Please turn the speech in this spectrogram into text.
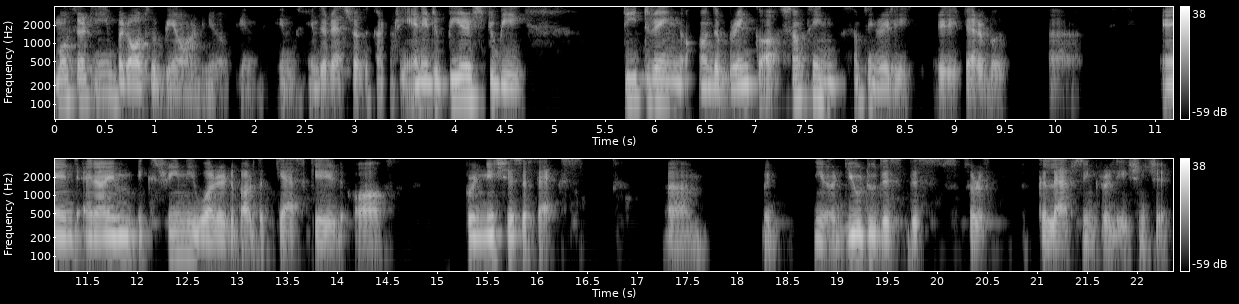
most certainly, but also beyond. You know, in in in the rest of the country, and it appears to be teetering on the brink of something something really really terrible. Uh, and and i'm extremely worried about the cascade of pernicious effects um, you know due to this this sort of collapsing relationship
